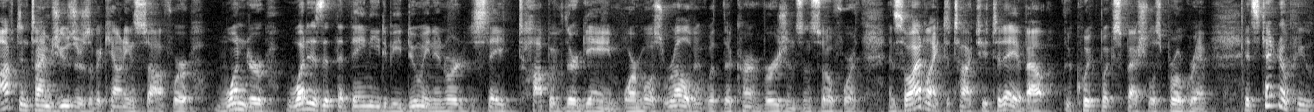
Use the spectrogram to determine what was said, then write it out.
oftentimes users of accounting software wonder what is it that they need to be doing in order to stay top of their game or most relevant with the current versions and so forth. And so I'd like to talk to you today about the QuickBooks Specialist Program. It's technically,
